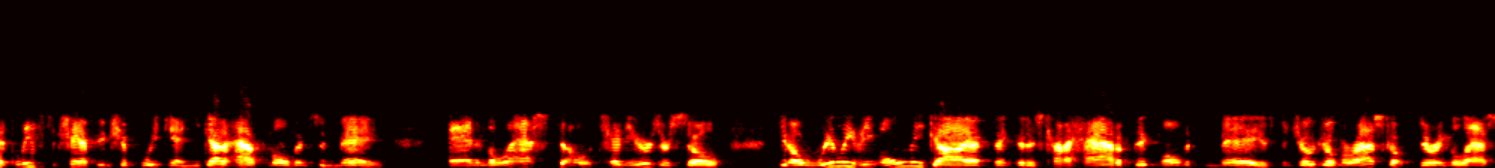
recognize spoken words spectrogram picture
at least a championship weekend. You got to have moments in May. And in the last oh, 10 years or so, you know, really the only guy I think that has kind of had a big moment in May has been JoJo Marasco during the last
